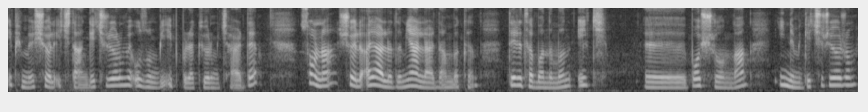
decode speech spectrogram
İpimi şöyle içten geçiriyorum ve uzun bir ip bırakıyorum içeride. Sonra şöyle ayarladığım yerlerden bakın deri tabanımın ilk e, boşluğundan iğnemi geçiriyorum.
